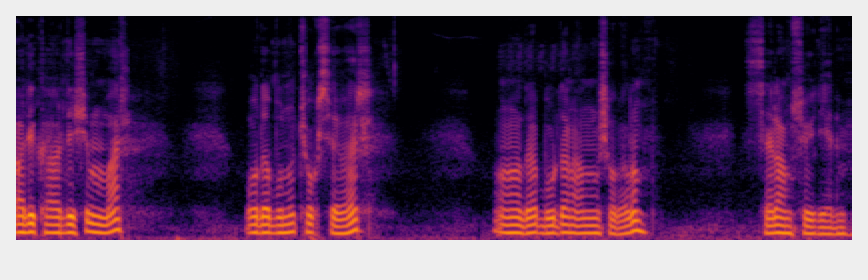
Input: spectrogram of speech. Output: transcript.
Ali kardeşim var. O da bunu çok sever. Ona da buradan almış olalım. Selam söyleyelim.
